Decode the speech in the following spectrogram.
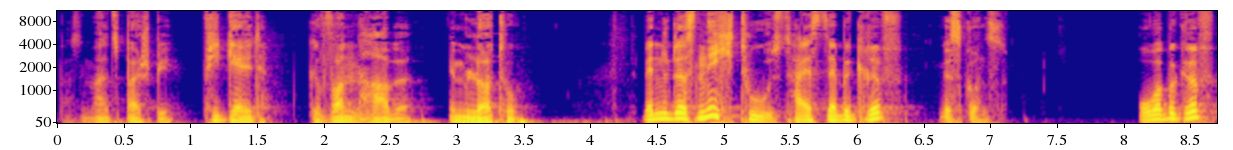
was nehmen wir als Beispiel, viel Geld gewonnen habe im Lotto. Wenn du das nicht tust, heißt der Begriff, Missgunst. Oberbegriff,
